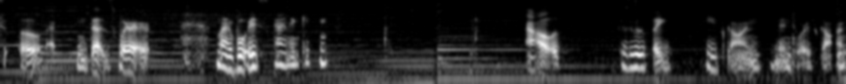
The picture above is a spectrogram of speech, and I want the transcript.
So I think that's where my voice kind of came out. Because it was like, he's gone, mentor's gone.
